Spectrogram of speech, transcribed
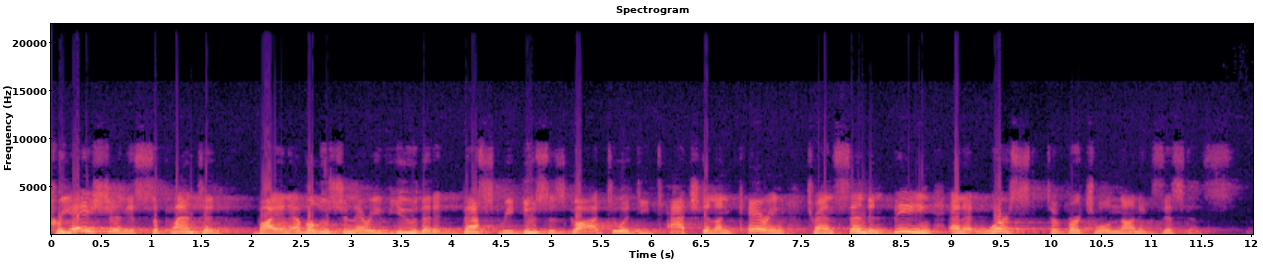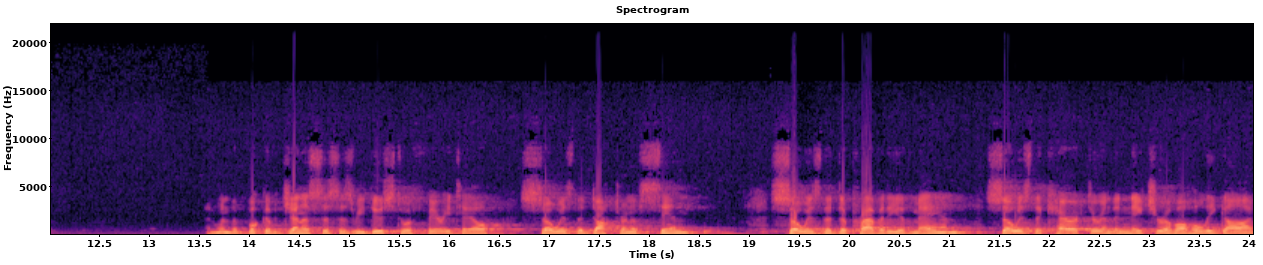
Creation is supplanted by an evolutionary view that at best reduces God to a detached and uncaring transcendent being, and at worst to virtual non existence. And when the book of Genesis is reduced to a fairy tale, so is the doctrine of sin, so is the depravity of man, so is the character and the nature of a holy God,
